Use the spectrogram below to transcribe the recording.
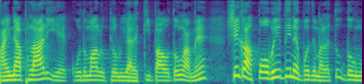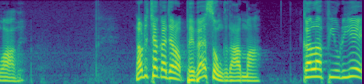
မိုင်နာဖလားတွေရဲ့ဂိုးသမားလို့ပြောလို့ရတယ်ကီပါကိုသုံးလာမယ်ရှေ့ကပေါ်ဘေးတင်းနဲ့ပွဲစဉ်မှာလည်းသူ့သုံးသွားပါပဲ နောက်တစ်ချက်ကကျတော့ဘယ်ဘက်အစုံကစားမှာကာလာဖီယိုရီရဲ့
